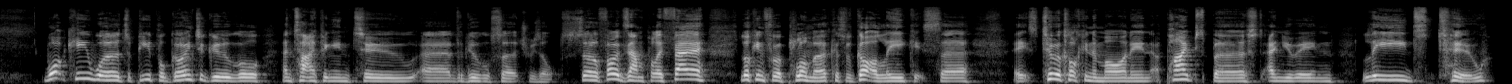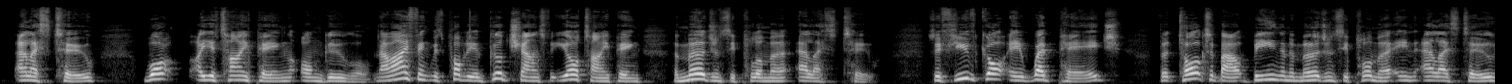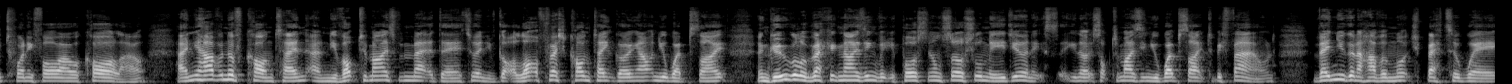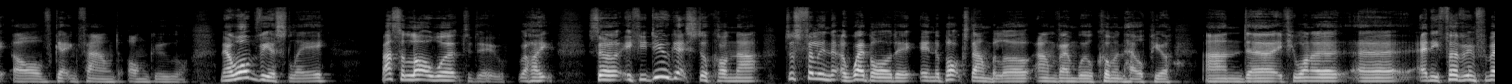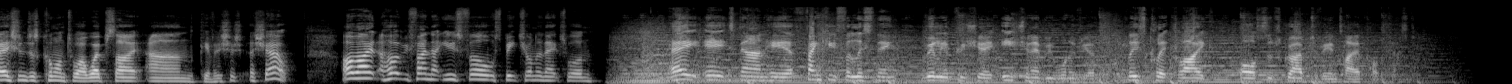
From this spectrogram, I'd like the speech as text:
what keywords are people going to Google and typing into uh, the Google search results? So, for example, if they're looking for a plumber because we've got a leak, it's uh, it's two o'clock in the morning, a pipe's burst, and you're in Leeds two, LS two. What are you typing on Google? Now, I think there's probably a good chance that you're typing emergency plumber LS two. So if you've got a web page that talks about being an emergency plumber in LS2 24 hour call out and you have enough content and you've optimized the metadata and you've got a lot of fresh content going out on your website and Google are recognizing that you're posting on social media and it's, you know, it's optimizing your website to be found, then you're going to have a much better way of getting found on Google. Now, obviously, that's a lot of work to do, right? So if you do get stuck on that, just fill in a web audit in the box down below and then we'll come and help you. And uh, if you want to, uh, any further information, just come onto our website and give us a, sh- a shout. All right. I hope you find that useful. We'll speak to you on the next one. Hey, it's Dan here. Thank you for listening. Really appreciate each and every one of you. Please click like or subscribe to the entire podcast.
